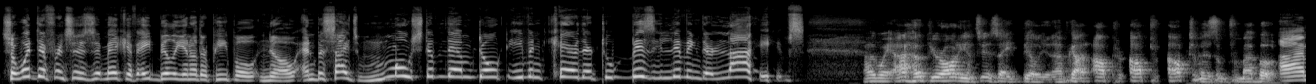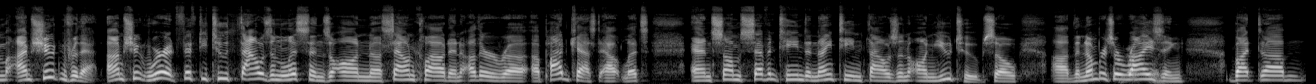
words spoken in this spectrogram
So, what difference does it make if 8 billion other people know? And besides, most of them don't even care. They're too busy living their lives. By the way, I hope your audience is eight billion. I've got op- op- optimism for my book. I'm I'm shooting for that. I'm shooting. We're at fifty two thousand listens on uh, SoundCloud and other uh, uh, podcast outlets, and some seventeen to nineteen thousand on YouTube. So uh, the numbers are rising, but um,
